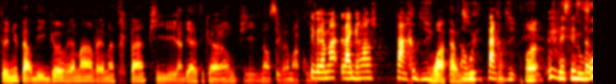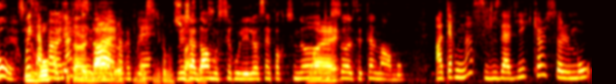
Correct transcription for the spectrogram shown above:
tenue par des gars vraiment, vraiment tripants. Puis, la bière est écœurante. Puis, non, c'est vraiment cool. C'est vraiment la Grange perdue. Ouais, perdu. Ah oui. Perdue. Ouais, Mais c'est nouveau. Oui, ça nouveau. fait un Ok, an ça que fait c'est un à peu mais près. c'est comme une Mais super j'adore, aussi, rouler là, Saint-Fortuna, Ouais. tout ça. C'est tellement beau. En terminant, si vous aviez qu'un seul mot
